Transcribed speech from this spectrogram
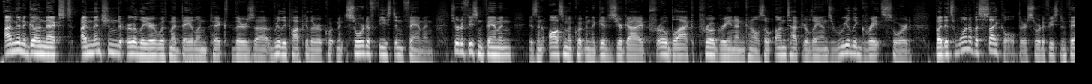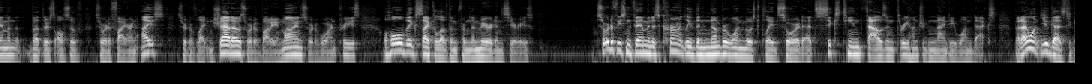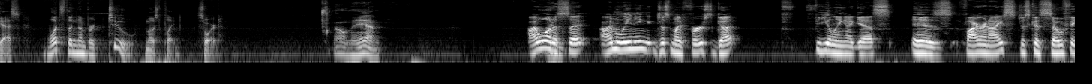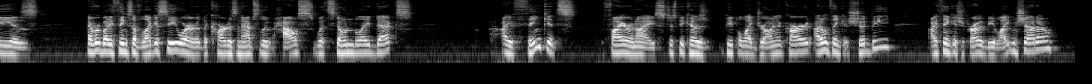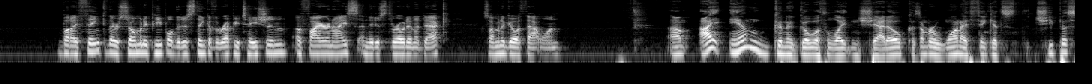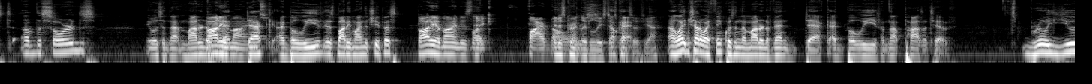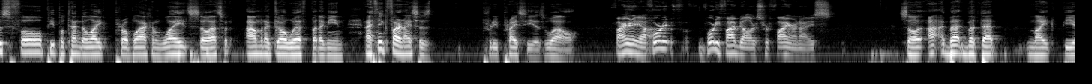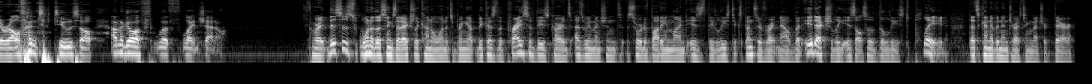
I'm going to go next. I mentioned earlier with my Balan pick, there's a really popular equipment, Sword of Feast and Famine. Sword of Feast and Famine is an awesome equipment that gives your guy pro black, pro green, and can also untap your lands. Really great sword, but it's one of a cycle. There's Sword of Feast and Famine, but there's also Sword of Fire and Ice, Sword of Light and Shadow, Sword of Body and Mind, Sword of War and Priest, a whole big cycle of them from the Mirrodin series. Sword of Feast and Famine is currently the number one most played sword at 16,391 decks. But I want you guys to guess what's the number two most played sword? Oh man. I want to say I'm leaning just my first gut f- feeling, I guess, is Fire and Ice, just because Sophie is. Everybody thinks of Legacy, where the card is an absolute house with Stoneblade decks. I think it's Fire and Ice, just because people like drawing a card. I don't think it should be. I think it should probably be Light and Shadow. But I think there's so many people that just think of the reputation of Fire and Ice and they just throw it in a deck. So I'm going to go with that one. Um, I am gonna go with Light and Shadow because number one, I think it's the cheapest of the swords. It was in that modern Body of event Mind. deck, I believe. Is Body of Mind the cheapest? Body of Mind is like five It dollars. is currently the least Okay. expensive, yeah. Uh, Light and Shadow, I think, was in the modern event deck. I believe. I'm not positive. It's really useful. People tend to like pro black and white, so that's what I'm gonna go with. But I mean, and I think Fire and Ice is pretty pricey as well. Fire, yeah, 40 45 dollars for Fire and Ice. So, I, but but that might be irrelevant too. So I'm gonna go with with Light and Shadow. All right, this is one of those things that I actually kind of wanted to bring up because the price of these cards, as we mentioned, Sword of Body and Mind is the least expensive right now, but it actually is also the least played. That's kind of an interesting metric there.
